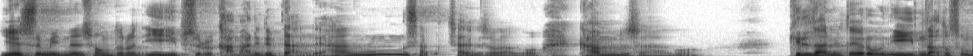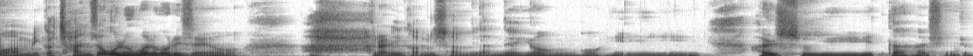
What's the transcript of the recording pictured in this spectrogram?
예수 믿는 성도는 이 입술을 가만히 두면 안 돼. 항상 찬송하고 감사하고 길 다닐 때 여러분 이 입 놔둬서 뭐 합니까? 찬송을 흥얼거리세요. 아, 하나님 감사합니다. 내 영혼이 할수 있다 하신 줄.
